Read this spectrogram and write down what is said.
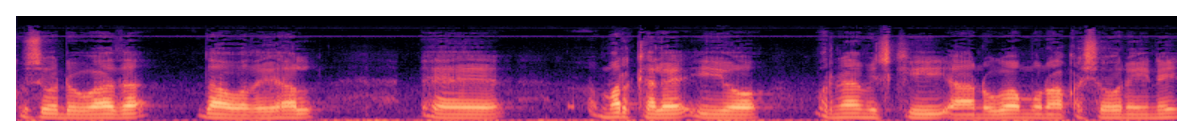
kusoo dhowaada daawadayaal mar kale iyo barnaamijkii aan uga munaaqashooneynay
